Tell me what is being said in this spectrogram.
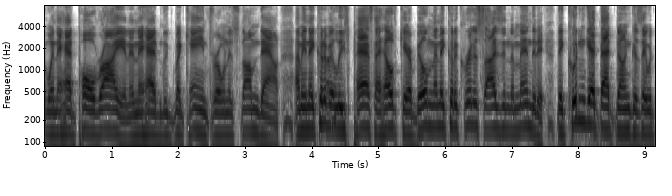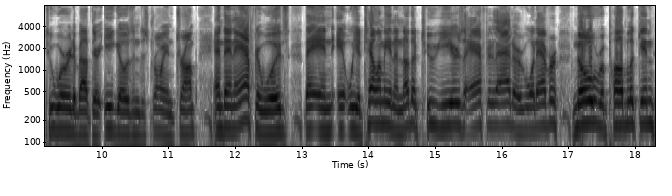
when they had Paul Ryan and they had McCain throwing his thumb down. I mean, they could have at least passed a health care bill, and then they could have criticized and amended it. They couldn't get that done because they were too worried about their egos and destroying Trump. And then afterwards, they and it, were you telling me in another two years after that or whatever, no Republican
